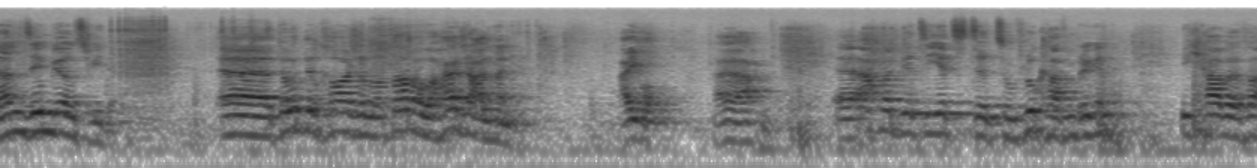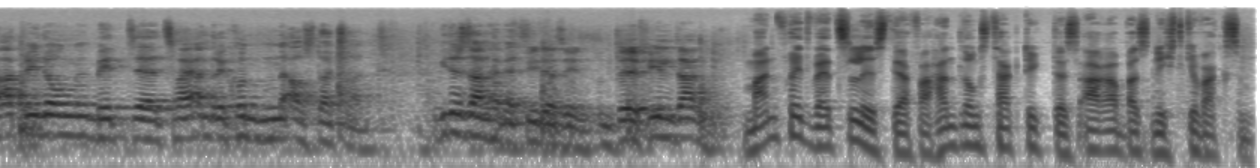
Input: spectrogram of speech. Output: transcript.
dann sehen wir uns wieder. آه، تود الخواجه المطار هو حاجه على المنيا ايوه ja, Ahmed. Äh, Ahmed wird Sie jetzt äh, zum Flughafen bringen. Ich habe Verabredung mit äh, zwei anderen Kunden aus Deutschland. Wiedersehen, Herr Wetzel. Wiedersehen und äh, vielen Dank. Manfred Wetzel ist der Verhandlungstaktik des Arabers nicht gewachsen.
